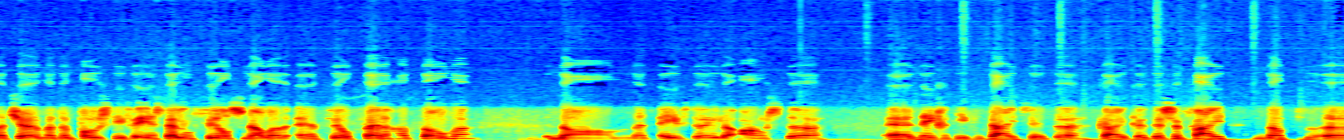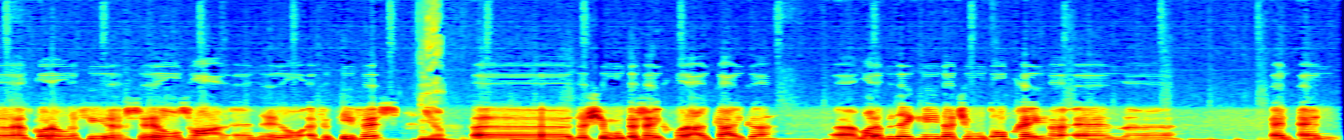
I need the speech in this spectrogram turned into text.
dat je met een positieve instelling veel sneller en veel verder gaat komen dan met eventuele angsten en negativiteit zitten. Kijk, het is een feit dat uh, het coronavirus heel zwaar en heel effectief is. Ja. Uh, dus je moet er zeker voor uitkijken. Uh, maar dat betekent niet dat je moet opgeven en, en, en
